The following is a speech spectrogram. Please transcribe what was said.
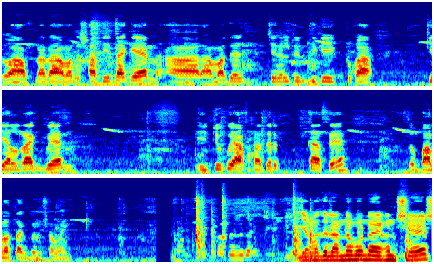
তো আপনারা আমাদের সাথেই থাকেন আর আমাদের চ্যানেলটির দিকে একটু খেয়াল রাখবেন। এইটুকুই আপনাদের কাছে। তো ভালো থাকবেন সবাই। যে আমাদের রান্না বান্না এখন শেষ।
